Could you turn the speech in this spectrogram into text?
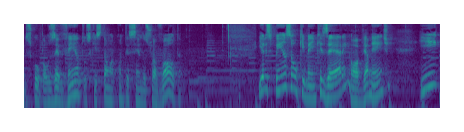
desculpa, os eventos que estão acontecendo à sua volta e eles pensam o que bem quiserem, obviamente, e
